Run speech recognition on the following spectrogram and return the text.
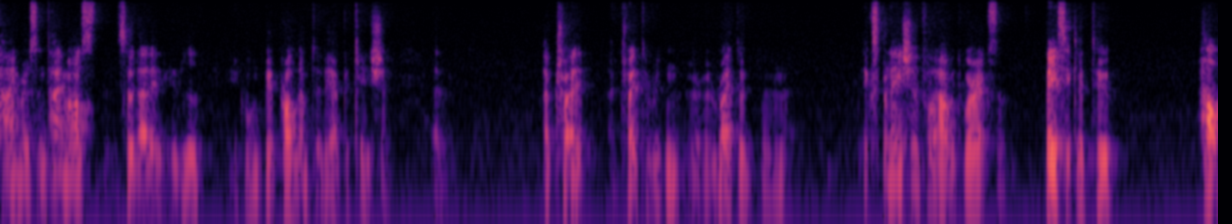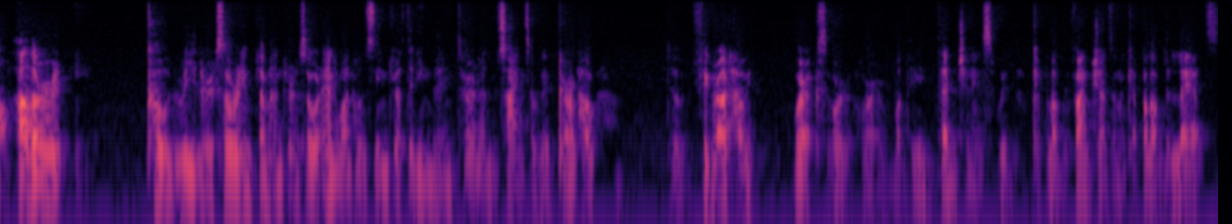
timers and timeouts so that it, it'll, it won't be a problem to the application. Uh, I've tried, I've tried to written, uh, write an uh, explanation for how it works, basically to help other code readers or implementers or anyone who's interested in the internal designs of the curl how to figure out how it works or, or what the intention is with a couple of the functions and a couple of the layouts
